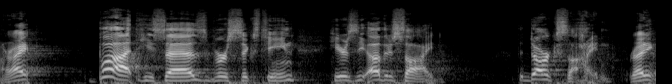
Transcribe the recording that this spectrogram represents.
All right? But, he says, verse 16, here's the other side the dark side, right?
